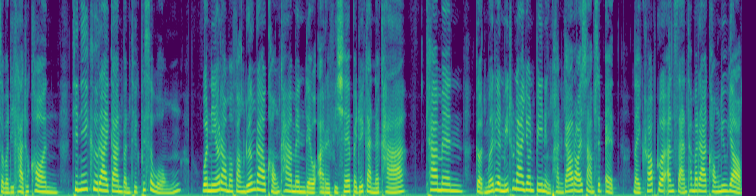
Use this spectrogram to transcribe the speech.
สวัสดีค่ะทุกคน ที่นี่คือรายการบันทึกพิศวง วันนี้เรามาฟังเรื่องราวของคาเมนเดลอาร์ฟิเช่ไปด้วยกันนะคะ คาเมน เกิดเมื่อเดือนมิถุนายนปี 1931 ในครอบครัวอันแสนธรรมดาของนิวยอร์ก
